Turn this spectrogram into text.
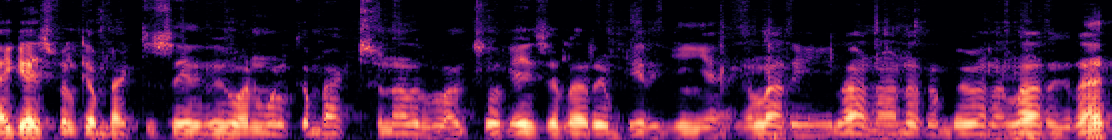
Hi guys welcome back to Sethu one welcome back to another vlog so guys எல்லோரும் எப்படி இருக்கீங்க? நல்லா இருக்கீங்களா? நானும் ரொம்பவே நல்லா இருக்கிறேன்.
